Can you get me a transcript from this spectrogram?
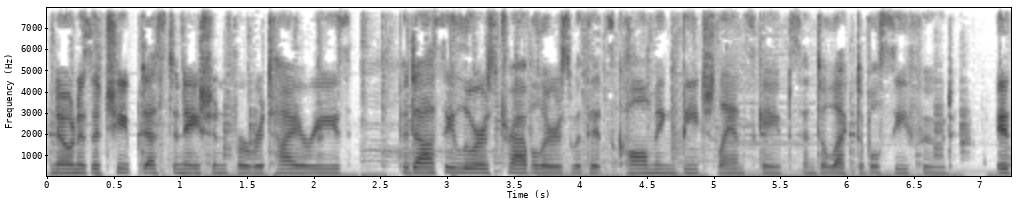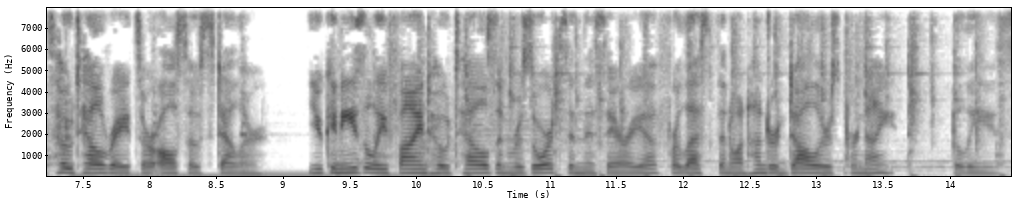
Known as a cheap destination for retirees, Pedasi lures travelers with its calming beach landscapes and delectable seafood. Its hotel rates are also stellar. You can easily find hotels and resorts in this area for less than $100 per night. Belize.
